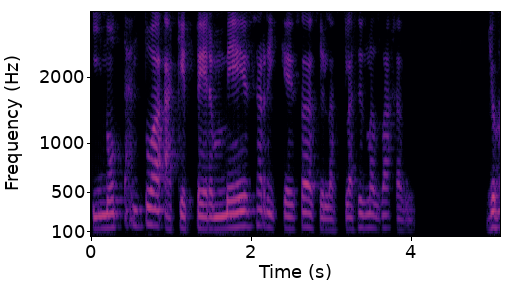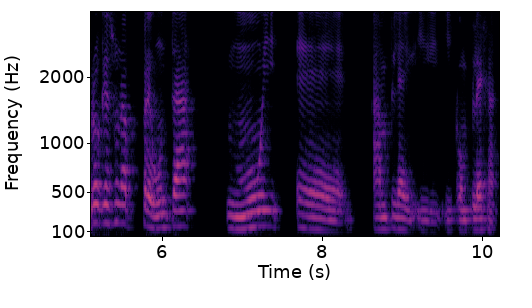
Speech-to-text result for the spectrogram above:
y no tanto a, que permee esa riqueza hacia las clases más bajas? Yo creo que es una pregunta muy eh, amplia y, compleja.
